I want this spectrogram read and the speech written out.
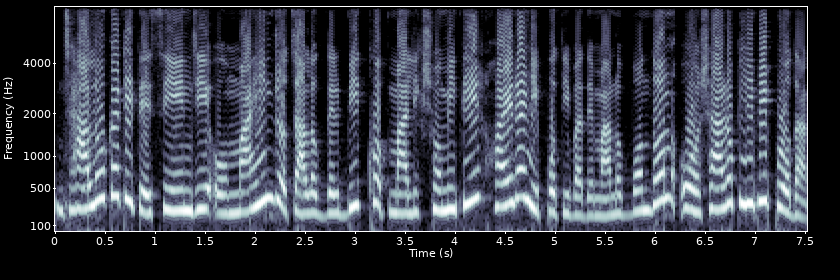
ঝালকাঠিতে সিএনজি ও মাহিন্দ্র চালকদের বিক্ষোভ মালিক সমিতির হয়রানি প্রতিবাদে মানববন্ধন ও স্মারকলিপি প্রদান।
